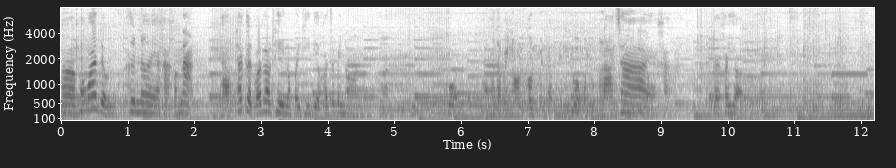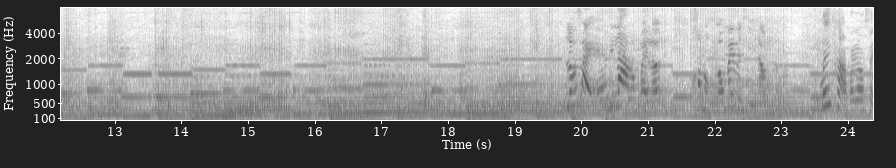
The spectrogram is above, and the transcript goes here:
เอ่อเพราะว่าเดี๋ยวคือเนยอะค่ะเขาหนัก ครับถ้าเกิดว่าเราเทลงไปทีเดียวเขาจะไปนอนนอนอยู่ที่ก้นอ๋อเขาจะไปนอนก้นเป็นแบบเป็นรวมกันอยู่ข้างล่างใช่ไหมพี่ค่ะค่อยๆหยอดลงไป ลลาลงไปแล้วขนมเราไม่เป็นสีดำเหรอครับไม่ค่ะเพราะเราใส่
